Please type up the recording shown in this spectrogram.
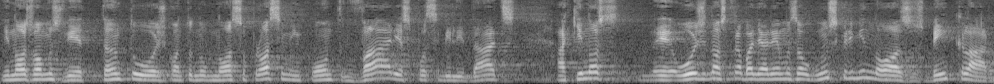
e nós vamos ver, tanto hoje quanto no nosso próximo encontro, várias possibilidades. Aqui nós, eh, hoje nós trabalharemos alguns criminosos, bem claro.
